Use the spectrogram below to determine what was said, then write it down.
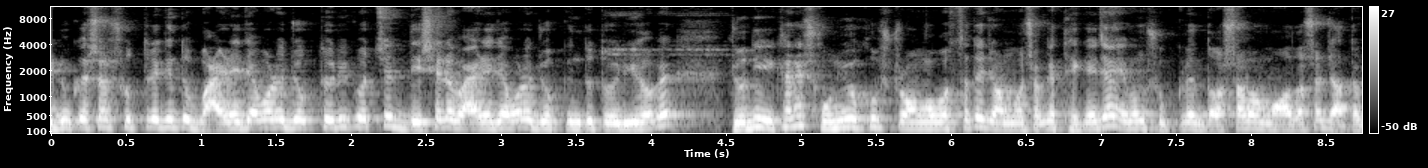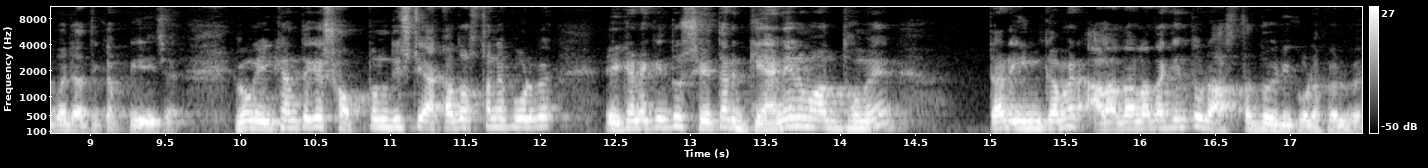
এডুকেশন সূত্রে কিন্তু বাইরে যাওয়ারও যোগ তৈরি করছে, দেশের বাইরে যাওয়ারও যোগ কিন্তু তৈরি হবে। যদি এখানে শনিও খুব স্ট্রং অবস্থাতে জন্মছকে থেকে যায় এবং শুক্রের দশা বা মহাদশা জাতক জাতিকা পেয়ে যায়। এবং এইখান থেকে সপ্তম দৃষ্টি একাদশ স্থানে পড়বে। এখানে কিন্তু সে তার জ্ঞানের মাধ্যমে তার ইনকামের আলাদা আলাদা কিন্তু রাস্তা তৈরি করে ফেলবে।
